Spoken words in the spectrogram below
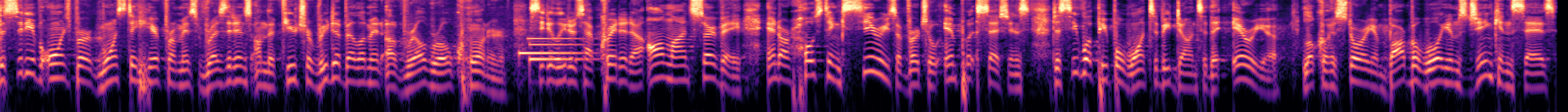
The city of Orangeburg wants to hear from its residents on the future redevelopment of Railroad Corner. City leaders have created an online survey and are hosting series of virtual input sessions to see what people want to be done to the area. Local historian Barbara Williams Jenkins says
